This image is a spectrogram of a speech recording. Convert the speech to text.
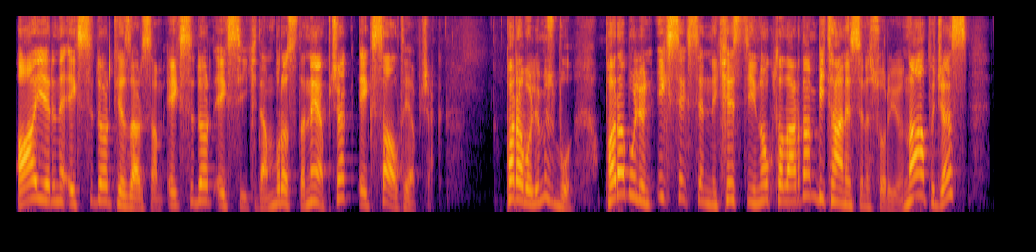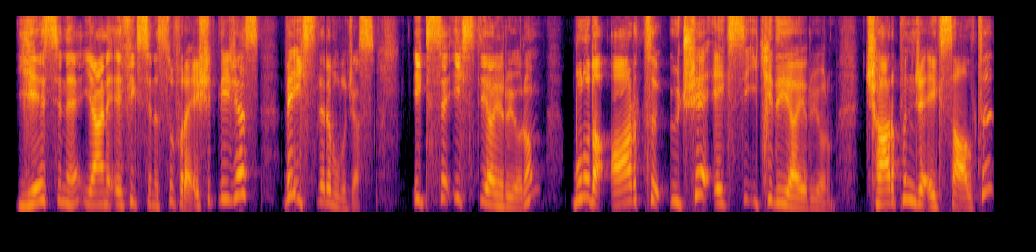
A yerine eksi 4 yazarsam eksi 4 eksi 2'den burası da ne yapacak? Eksi 6 yapacak. Parabolümüz bu. Parabolün x eksenini kestiği noktalardan bir tanesini soruyor. Ne yapacağız? Y'sini yani fx'ini sıfıra eşitleyeceğiz ve x'leri bulacağız. x'e x diye ayırıyorum. Bunu da artı 3'e eksi 2 diye ayırıyorum. Çarpınca eksi 6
